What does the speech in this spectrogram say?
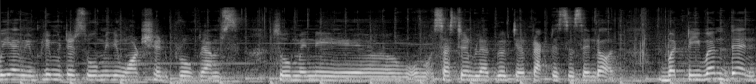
we have implemented so many watershed programs, so many uh, sustainable agriculture practices and all. But even then,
